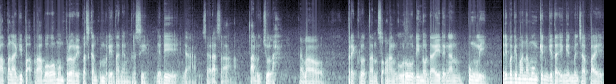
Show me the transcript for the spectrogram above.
apalagi Pak Prabowo memprioritaskan pemerintahan yang bersih. Jadi ya saya rasa tak lucu lah kalau perekrutan seorang guru dinodai dengan pungli. Jadi bagaimana mungkin kita ingin mencapai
